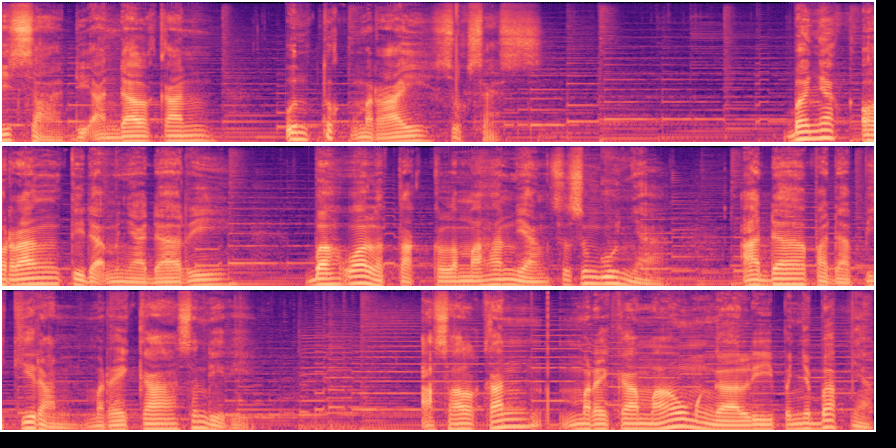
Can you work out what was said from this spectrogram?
bisa diandalkan untuk meraih sukses. Banyak orang tidak menyadari bahwa letak kelemahan yang sesungguhnya ada pada pikiran mereka sendiri asalkan mereka mau menggali penyebabnya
